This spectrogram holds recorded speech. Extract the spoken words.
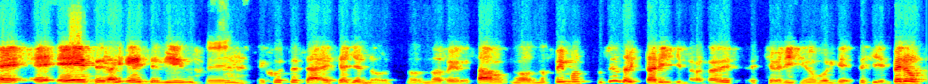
Eh, eh, ese, ese bien. Justo ese año nos, nos, regresamos, nos, fuimos, nos fuimos a visitar y, la verdad es, es chéverísimo porque, pero,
